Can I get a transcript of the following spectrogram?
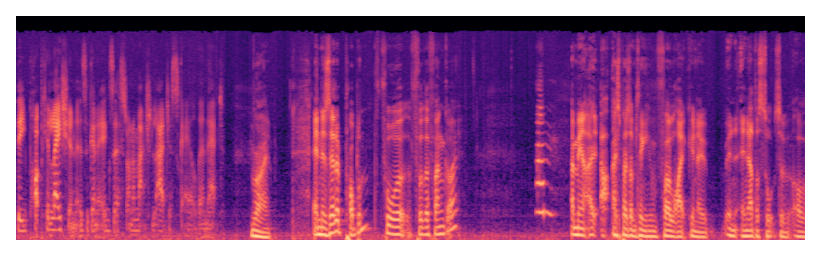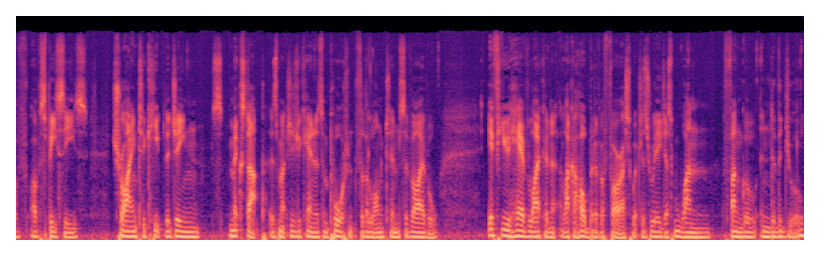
the population is going to exist on a much larger scale than that. Right. And is that a problem for for the fungi? Um, I mean, I, I suppose I'm thinking for like you know, in, in other sorts of, of, of species, trying to keep the genes mixed up as much as you can is important for the long term survival. If you have like an like a whole bit of a forest, which is really just one fungal individual,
